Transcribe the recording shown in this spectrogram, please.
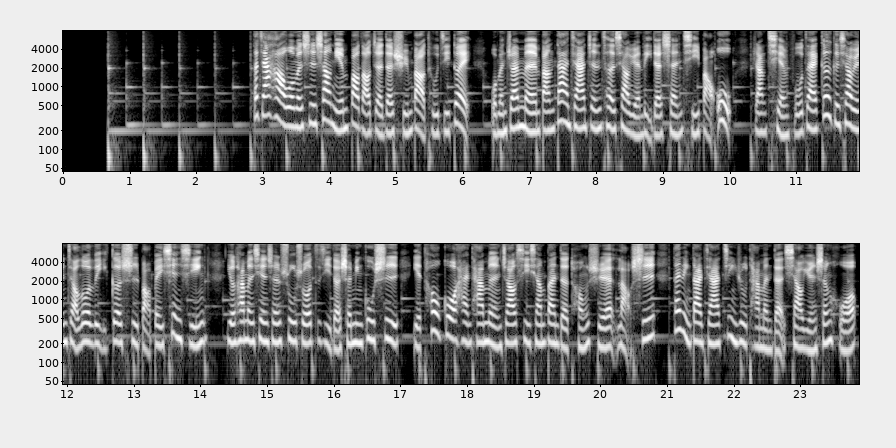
大家好，我们是少年报道者的寻宝突击队。我们专门帮大家侦测校园里的神奇宝物，让潜伏在各个校园角落里各式宝贝现形，由他们现身诉说自己的生命故事，也透过和他们朝夕相伴的同学、老师，带领大家进入他们的校园生活。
